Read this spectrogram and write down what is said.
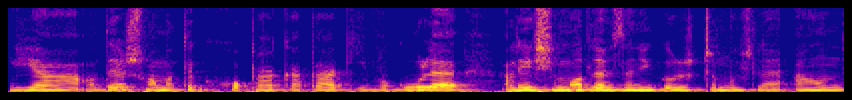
ja odeszłam od tego chłopaka, tak, i w ogóle, ale ja się modlę za niego, życzę mu źle. A on:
